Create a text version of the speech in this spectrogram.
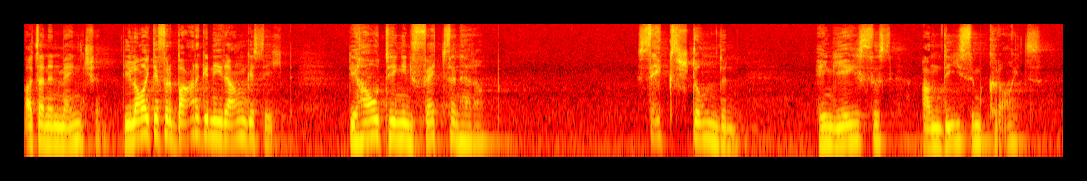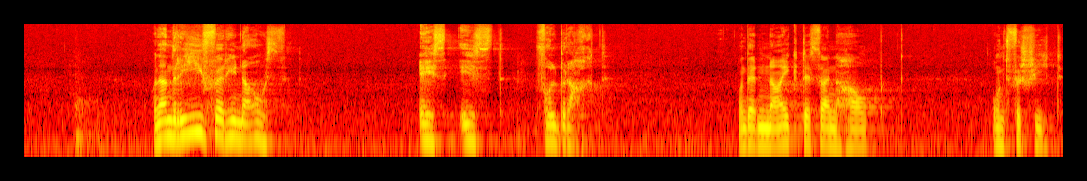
als einen Menschen. Die Leute verbargen ihr Angesicht. Die Haut hing in Fetzen herab. Sechs Stunden hing Jesus an diesem Kreuz. Und dann rief er hinaus, es ist vollbracht. Und er neigte sein Haupt und verschied.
